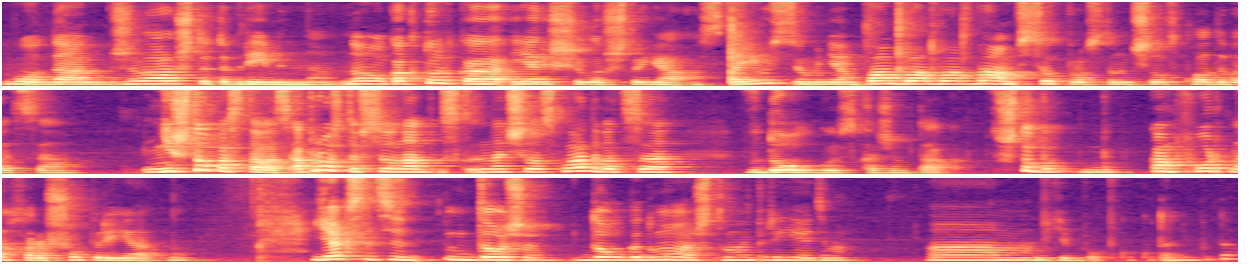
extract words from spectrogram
Вот, да, жила, что это временно. Но как только я решила, что я остаюсь, у меня бам-бам-бам-бам, все просто начало складываться не что осталось, а просто все на, начало складываться в долгую, скажем так, чтобы комфортно, хорошо, приятно. Я, кстати, тоже долго думала, что мы переедем. В Европу куда-нибудь, да?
